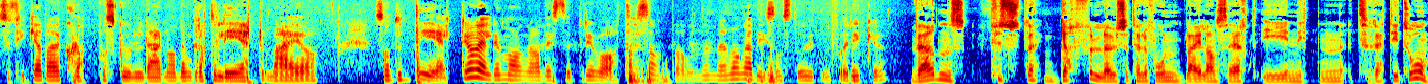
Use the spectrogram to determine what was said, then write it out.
så fikk jeg da et klapp på skulderen, og de gratulerte meg. og så du delte jo veldig mange av disse private samtalene med mange av de som sto utenfor i kø. Verdens første gaffelløse telefon ble lansert i 1932.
